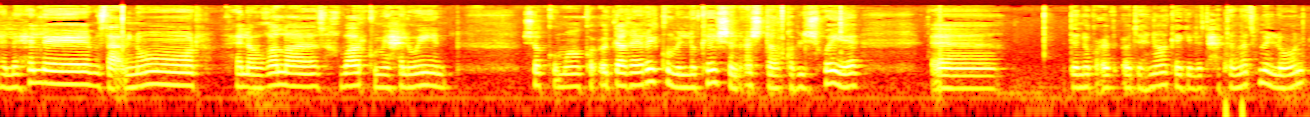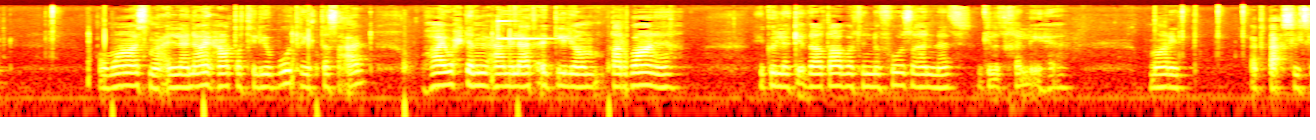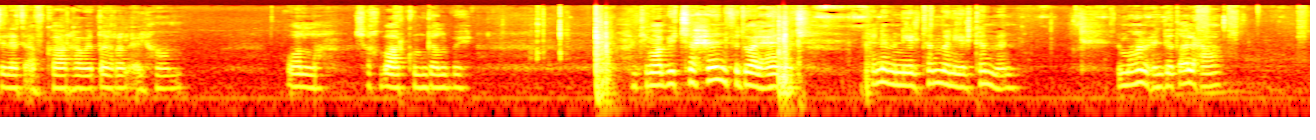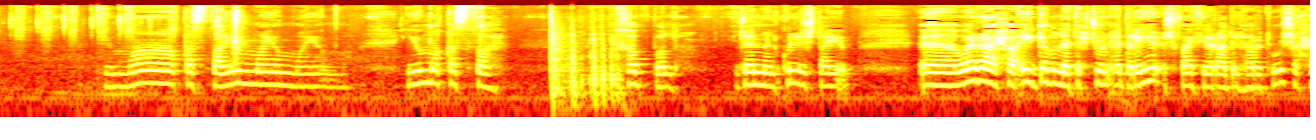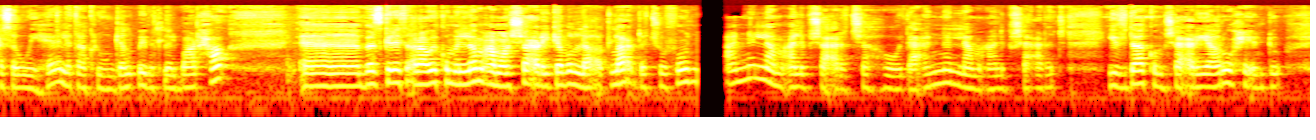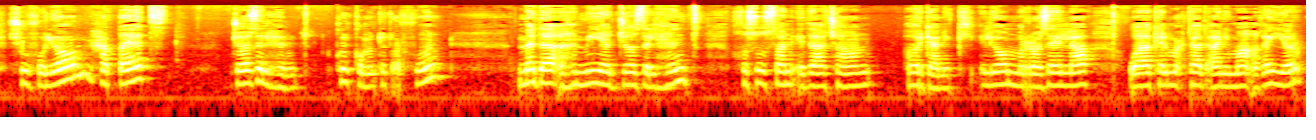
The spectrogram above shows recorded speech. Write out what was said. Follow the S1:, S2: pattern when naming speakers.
S1: هلا هلا مساء النور. هلا وغلا أخباركم يا حلوين؟ شكو ماكو؟ عد غيريكم اللوكيشن عشته قبل شوية. آه نقعد عد هناك قلت حتى ما تملون. وما أسمع إلا ناي عاطت اليبو تريد تصعد. وهاي وحدة من العاملات عندي اليوم طربانة يقول لك إذا طابت النفوس غنت. قلت خليها. ما اريد أقطع سلسلة أفكارها ويطير الإلهام. والله. شو اخباركم قلبي. انتي ما بيك شحن فدوى عينك. هنا من يلتمن يلتمن. المهم عندي طلعة. يما قصة يما يما يما. يما قصة. يخبل. يجنن كلش طيب. أه وين رايحة؟ إي قبل لا تحجون أدري. شفايفي راد الهرتوش. راح أسويها. لا تاكلون قلبي مثل البارحة. أه بس قلت أراويكم اللمعة مال شعري قبل لا أطلع. تشوفون؟ عن اللمعة اللي بشعرك شهودة عن اللمعة بشعرك. يفداكم شعري. يا روحي انتو شوفوا اليوم حطيت جوز الهند. كلكم انتو تعرفون مدى أهمية جوز الهند خصوصا إذا كان أورجانيك اليوم من روزيلا وكالمعتاد أني ما أغير.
